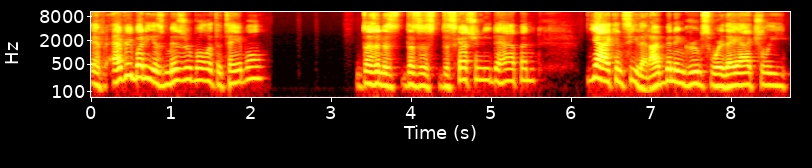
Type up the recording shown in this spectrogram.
if everybody is miserable at the table, doesn't does this discussion need to happen? Yeah, I can see that. I've been in groups where they actually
